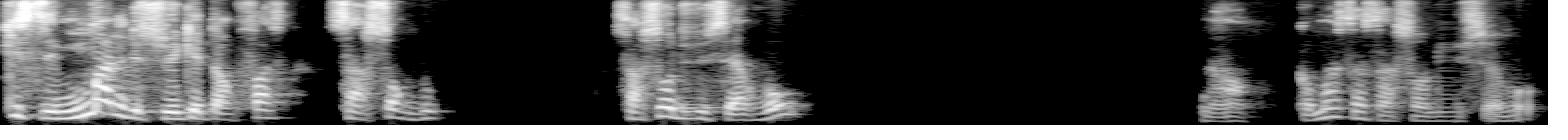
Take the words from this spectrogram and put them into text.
qui s'émane de celui qui est en face, ça sort d'où? Ça sort du cerveau? Non. Comment ça, ça sort du cerveau?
